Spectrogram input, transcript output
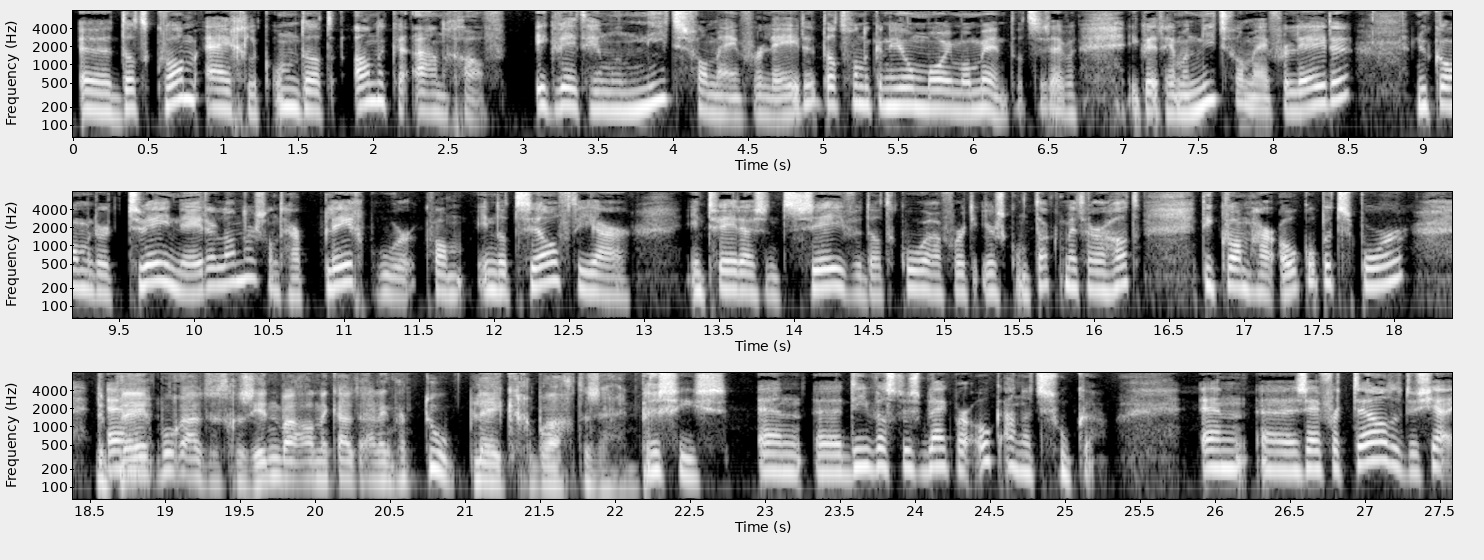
Eh, dat kwam eigenlijk omdat Anneke aangaf... ik weet helemaal niets van mijn verleden. Dat vond ik een heel mooi moment. Dat ze zei, ik weet helemaal niets van mijn verleden. Nu komen er twee Nederlanders, want haar pleegbroer kwam in datzelfde jaar... in 2007 dat Cora voor het eerst contact met haar had. Die kwam haar ook op het spoor. De En- pleegboer uit het gezin waar Anneke uiteindelijk naartoe bleek gebracht te zijn. Precies. En eh, die was dus blijkbaar ook aan het zoeken. En eh, zij vertelde dus, ja,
